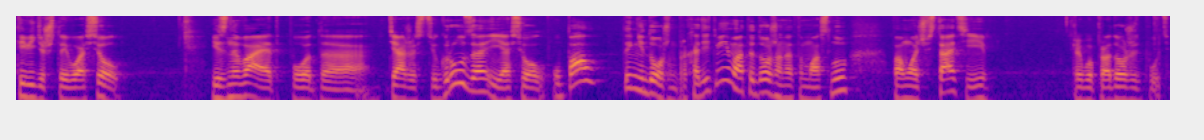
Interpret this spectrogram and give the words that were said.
ты видишь, что его осел изнывает под э, тяжестью груза, и осел упал, ты не должен проходить мимо, а ты должен этому ослу помочь встать и как бы продолжить путь.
